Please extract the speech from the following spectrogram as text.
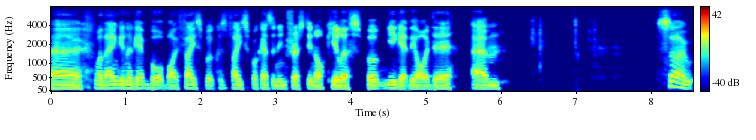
Uh, well, they ain't going to get bought by Facebook because Facebook has an interest in Oculus, but you get the idea. Um, so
